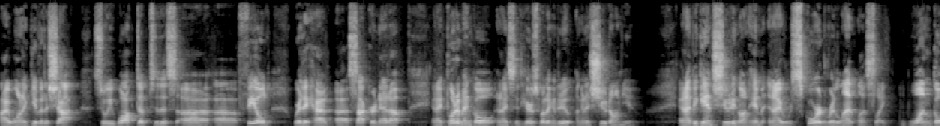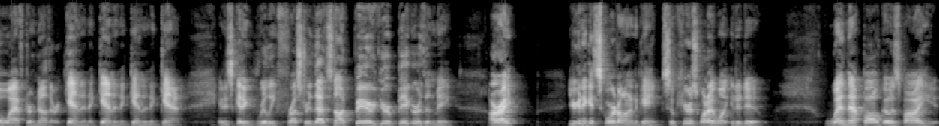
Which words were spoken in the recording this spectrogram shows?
I want to give it a shot. So he walked up to this uh, uh, field where they had a soccer net up, and I put him in goal, and I said, Here's what I'm going to do I'm going to shoot on you. And I began shooting on him, and I scored relentlessly, one goal after another, again and again and again and again. And he's getting really frustrated. That's not fair. You're bigger than me. All right, you're going to get scored on in a game. So here's what I want you to do. When that ball goes by you,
